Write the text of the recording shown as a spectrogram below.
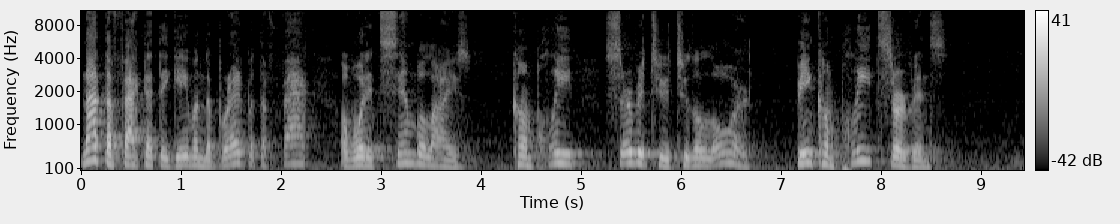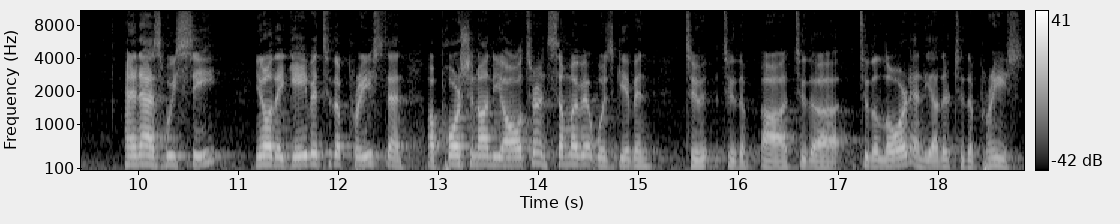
Not the fact that they gave Him the bread, but the fact of what it symbolized complete servitude to the Lord, being complete servants. And as we see, you know, they gave it to the priest and a portion on the altar, and some of it was given to, to, the, uh, to, the, to the Lord and the other to the priest.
